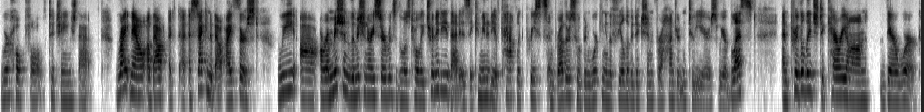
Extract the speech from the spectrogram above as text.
We're hopeful to change that. Right now, about a, a second about I Thirst, we uh, are a mission of the missionary servants of the Most Holy Trinity. That is a community of Catholic priests and brothers who have been working in the field of addiction for 102 years. We are blessed and privileged to carry on their work.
